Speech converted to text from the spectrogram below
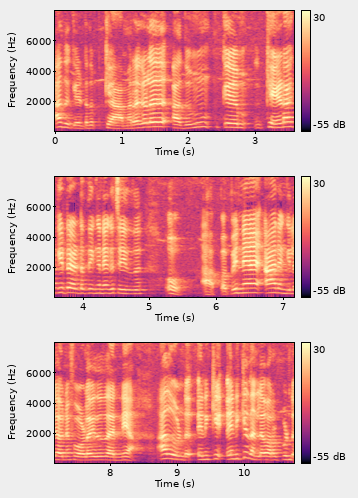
അത് കേട്ടതും ക്യാമറകൾ അതും കേടാക്കിയിട്ടായിട്ടത്തി ഇങ്ങനെയൊക്കെ ചെയ്തത്? ഓ അപ്പം പിന്നെ ആരെങ്കിലും അവനെ ഫോളോ ചെയ്ത് തന്നെയാ. അതുകൊണ്ട് എനിക്ക് എനിക്ക് നല്ല ഉറപ്പുണ്ട്.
